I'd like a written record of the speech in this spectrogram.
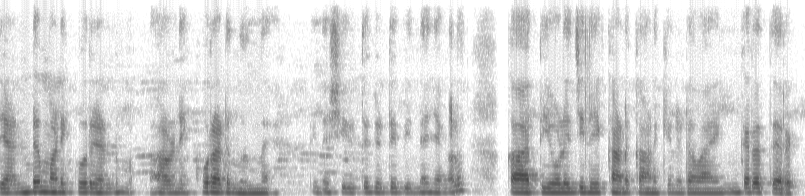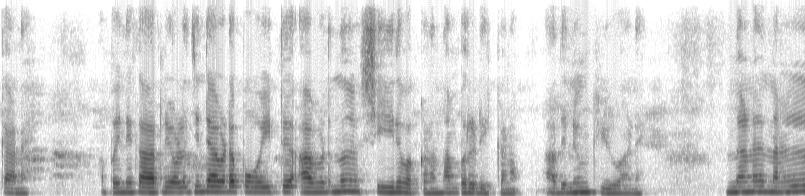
രണ്ട് മണിക്കൂർ രണ്ട് മണിക്കൂറായിട്ട് നിന്ന്. പിന്നെ ഷീറ്റ് കിട്ടി. പിന്നെ ഞങ്ങൾ കാർഡിയോളജിയിലേക്കാണ് കാണിക്കേണ്ടത് ഭയങ്കര തിരക്കാണ്. അപ്പോൾ ഇനി കാർഡിയോളജിന്റെ അവിടെ പോയിട്ട് അവിടുന്ന് ഷീൽ വെക്കണം. നമ്പർ ഇടിക്കണം. അതിനും ക്യൂ ആണ്. എന്താണ്? നല്ല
